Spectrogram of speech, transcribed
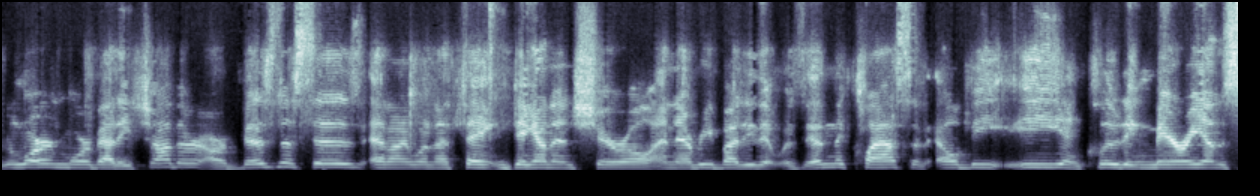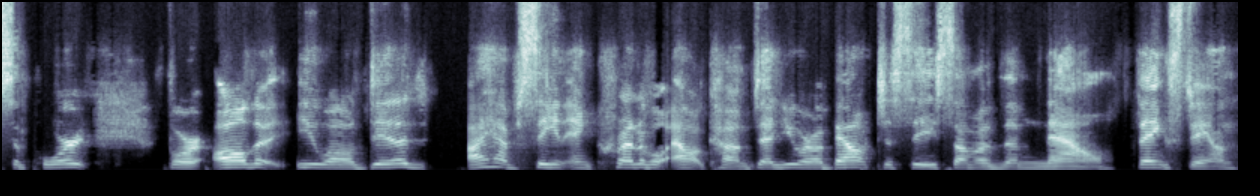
learn more about each other, our businesses, and I want to thank Dan and Cheryl and everybody that was in the class of LBE, including Marion's support for all that you all did I have seen incredible outcomes, and you are about to see some of them now. Thanks, Dan.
